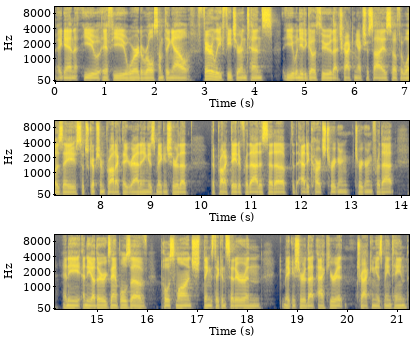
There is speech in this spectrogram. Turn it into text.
again, you if you were to roll something out fairly feature intense, you would need to go through that tracking exercise. So if it was a subscription product that you're adding is making sure that the product data for that is set up, the added carts triggering triggering for that. Any any other examples of post launch things to consider and making sure that accurate tracking is maintained?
